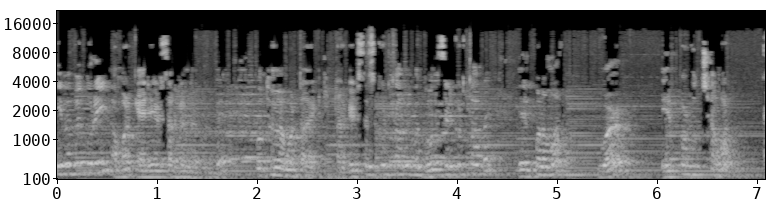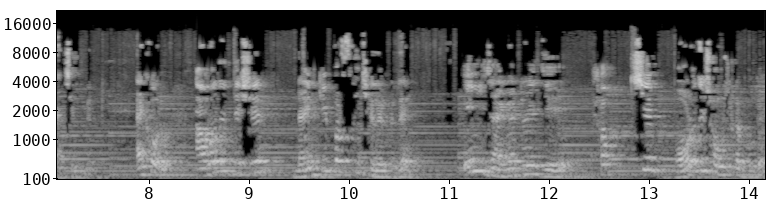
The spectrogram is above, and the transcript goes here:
এইভাবে করেই আমার ক্যারিয়ার সার্কেলটা করবে প্রথমে আমার তার একটা টার্গেট সেট করতে হবে বা গোল সেট করতে হবে, এরপর আমার ওয়ার্ক এরপর হচ্ছে আমার অ্যাচিভমেন্ট এখন আমাদের দেশের নাইনটি পার্সেন্ট ছেলে পেলে এই জায়গাটায় যে সবচেয়ে বড় যে সমস্যাটা ভোগে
